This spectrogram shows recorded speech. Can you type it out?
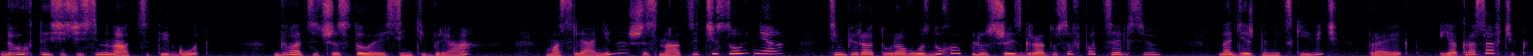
2017 год, 26 сентября, Маслянина, 16 часов дня. Температура воздуха плюс 6 градусов по Цельсию. Надежда Мицкевич, проект «Я красавчик».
